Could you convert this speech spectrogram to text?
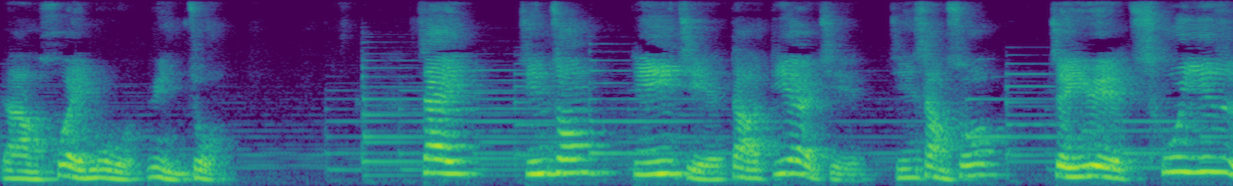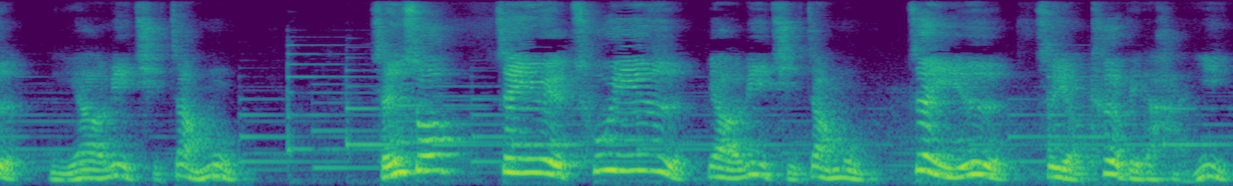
让会幕运作。在经中第一节到第二节经上说。正月初一日，你要立起帐幕。神说，正月初一日要立起帐幕，这一日是有特别的含义，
